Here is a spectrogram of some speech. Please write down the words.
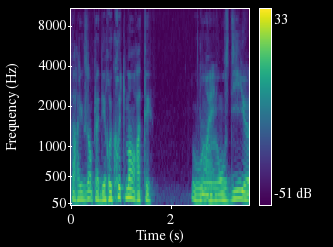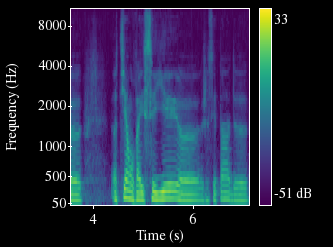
par exemple, à des recrutements ratés. Où on se dit, ah, tiens, on va essayer, je sais pas, de,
